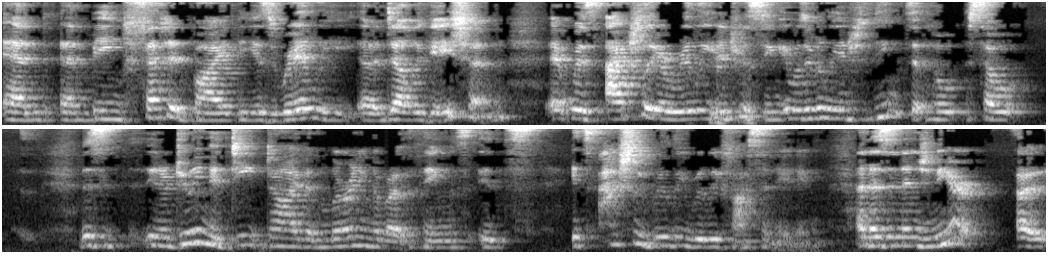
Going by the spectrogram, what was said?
and and being feted by the Israeli uh, delegation, it was actually a really interesting. It was a really interesting thing. So, so this you know doing a deep dive and learning about things it's it's actually really really fascinating and as an engineer I,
